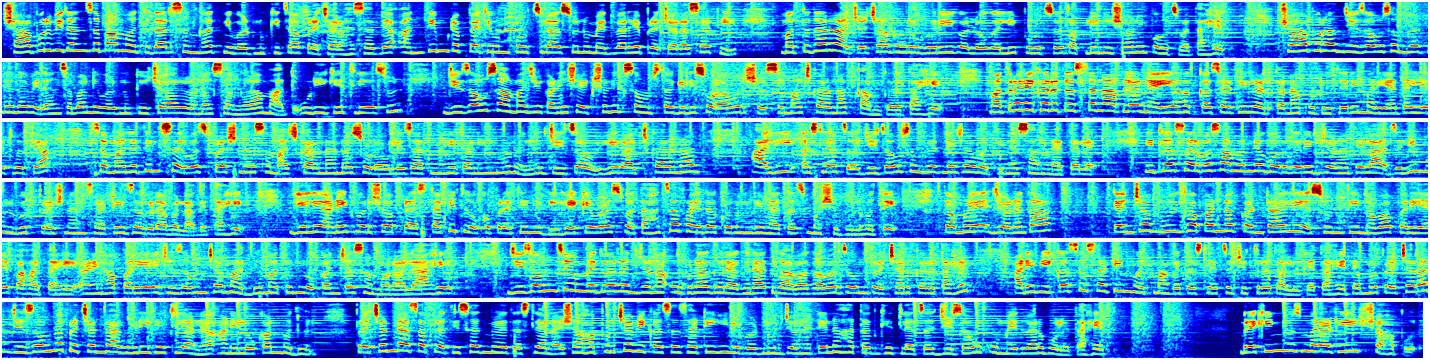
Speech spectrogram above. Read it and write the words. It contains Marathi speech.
शहापूर विधानसभा मतदारसंघात निवडणुकीचा प्रचार हा सध्या अंतिम टप्प्यात येऊन पोहोचला असून उमेदवार हे प्रचारासाठी मतदार राज्याच्या घरोघरी गलोगली पोहोचत आपली निशाणी पोहोचवत आहेत. शहापुरात जिजाऊ संघटनेनं विधानसभा निवडणुकीच्या रणसंग्रामात उडी घेतली असून जिजाऊ सामाजिक आणि शैक्षणिक संस्था गेली सोळा वर्ष समाजकारणात काम करत आहे. मात्र हे करत असताना आपल्या न्याय्य हक्कासाठी लढताना कुठेतरी मर्यादा येत होत्या. समाजातील सर्वच प्रश्न समाजकारणानं सोडवले जात नाहीत आणि म्हणून जिजाऊ ही राजकारणात आली असल्याचं जिजाऊ संघटनेच्या वतीनं सांगण्यात आलंय. इथल्या सर्वसामान्य गोरगरीब जनतेला आजही मूलभूत प्रश्नांसाठी झगडावं लागत आहे. गेली अनेक वर्ष प्रस्थापित लोकप्रतिनिधी हे केवळ स्वतःचा फायदा करून घेण्यातच मशगूल होते. त्यामुळे जनता त्यांच्या भूलथापांना कंटाळली असून ती नवा पर्याय पाहत आहे आणि हा पर्याय जिजाऊंच्या माध्यमातून लोकांच्या समोर आला आहे. जिजाऊंचे उमेदवार रंजना उघडा घराघरात गावागावात जाऊन प्रचार करत आहेत आणि विकासासाठी मत मागत असल्याचं चित्र तालुक्यात आहे. त्यामुळे प्रचारात जिजाऊनं प्रचंड आघाडी घेतल्यानं आणि लोकांमधून प्रचंड असा प्रतिसाद मिळत असल्यानं शहापूरच्या विकासासाठी ही निवडणूक जनतेनं हातात घेतल्याचं जिजाऊ उमेदवार बोलत आहेत. Breaking news Marathi Shahapur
